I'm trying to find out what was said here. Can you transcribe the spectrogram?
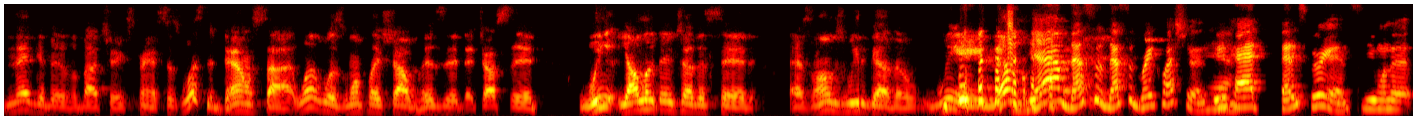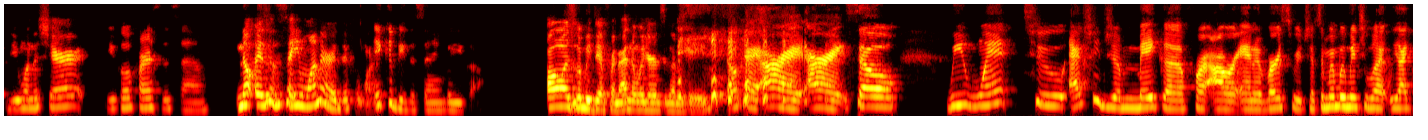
negative about your experiences. What's the downside? What was one place y'all visit that y'all said we y'all looked at each other and said, as long as we together, we ain't never. yeah, that's a that's a great question. Yeah. We've had that experience. You wanna you wanna share it? You go first this time. No, is it the same one or a different one? It could be the same, but you go. Oh, it's gonna be different. I know what yours is gonna be. okay, all right, all right. So we went to actually Jamaica for our anniversary trip. So remember we mentioned like we like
